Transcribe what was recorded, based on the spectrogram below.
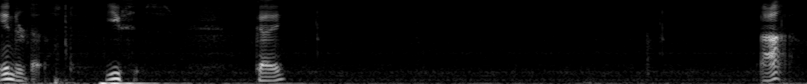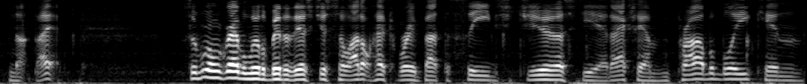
Ender dust. Uses. Okay. Ah, not bad. So we're going to grab a little bit of this just so I don't have to worry about the seeds just yet. Actually, I probably can...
